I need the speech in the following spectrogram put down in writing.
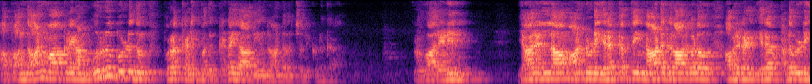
அப்ப அந்த ஆன்மாக்களை நான் ஒரு பொழுதும் புறக்கணிப்பது கிடையாது என்று ஆண்டவர் சொல்லிக் கொடுக்கிறார். அவ்வாறெனில் யாரெல்லாம் ஆண்டுடைய இரக்கத்தை நாடுகிறார்களோ அவர்கள் இர கடவுளுடைய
